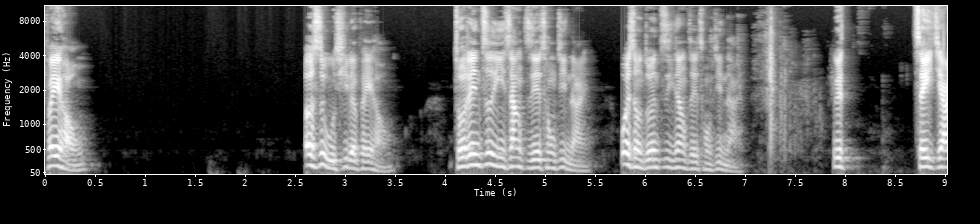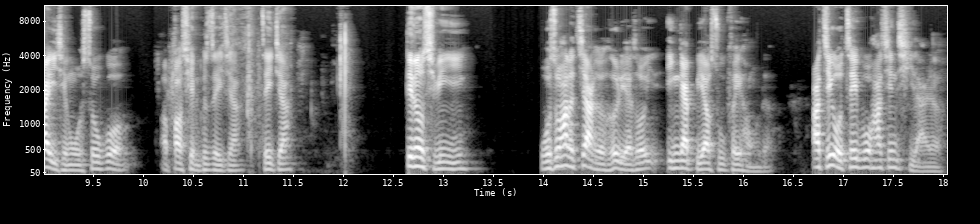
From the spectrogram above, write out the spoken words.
飞鸿二四五七的飞鸿，昨天自营商直接冲进来，为什么昨天自营商直接冲进来？因为这一家以前我说过啊，抱歉，不是这一家，这一家。电动骑兵一，我说它的价格合理来说应该不要输飞鸿的。啊，结果这一波它先起来了，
